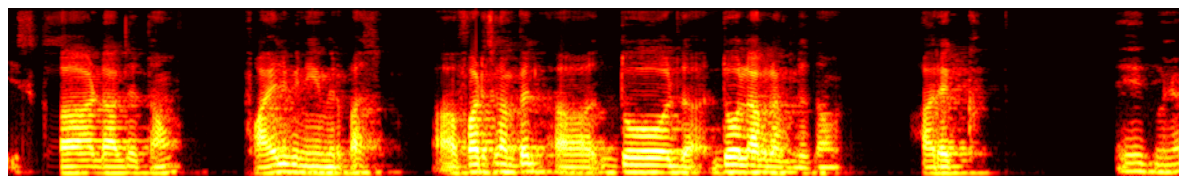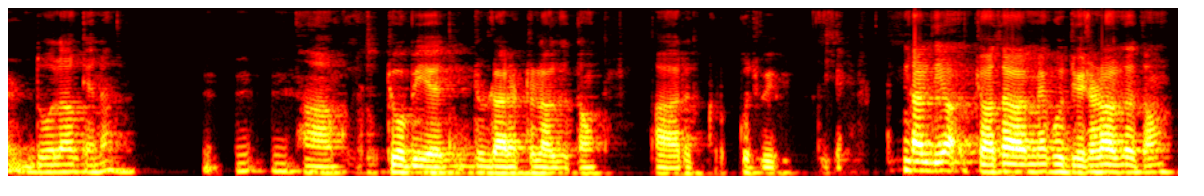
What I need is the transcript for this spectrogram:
इसका डाल देता हूँ। फ़ाइल भी नहीं है मेरे पास। फॉर एग्ज़ाम्पल दो दो लाख रख देता हूँ हर एक। एक मिनट, दो लाख है ना? हाँ जो भी है, जो डायरेक्टर डाल देता हूँ। हर कुछ भी, ठीक है। तीन डाल दिया। चौथा, मैं कुछ डेटा डाल देता हूँ।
